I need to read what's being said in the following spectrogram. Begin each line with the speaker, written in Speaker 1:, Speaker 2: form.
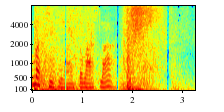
Speaker 1: Let's see who has the last laugh.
